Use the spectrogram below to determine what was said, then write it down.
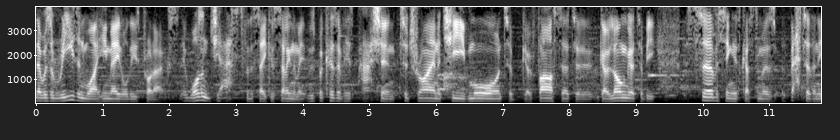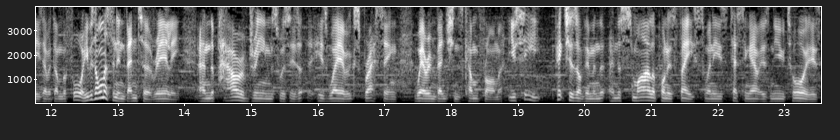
there was a reason why he made all these products. It wasn't just for the sake of selling them it was because of his passion to try and achieve more, to go faster, to go longer, to be servicing his customers better than he's ever done before. He was almost an inventor, really. And the power of dreams was his, his way of expressing where inventions come from. You see pictures of him and the, and the smile upon his face when he's testing out his new toys.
